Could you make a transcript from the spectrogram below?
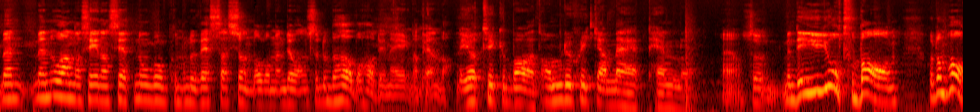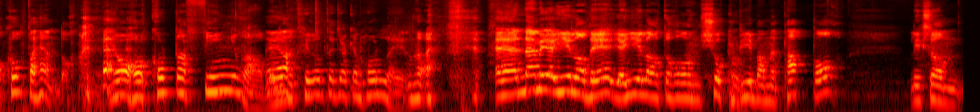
men, men å andra sidan sett någon gång kommer du vässa sönder dem ändå så du behöver ha dina egna pennor. Men jag tycker bara att om du skickar med pennor. Ja, så, men det är ju gjort för barn och de har korta händer. Jag har korta fingrar, men Ja. det betyder inte att jag kan hålla i dem. nej. Eh, nej men jag gillar det. Jag gillar att du har en tjock bibba med papper. Liksom,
